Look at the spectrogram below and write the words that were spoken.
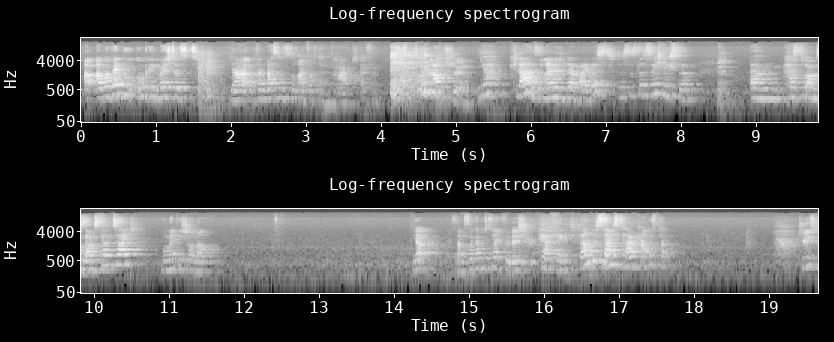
Aber wenn du unbedingt möchtest, ja, dann lass uns doch einfach im Park treffen. Das ist auch schön. Ja, klar, solange du dabei bist. Das ist das Wichtigste. Ähm, hast du am Samstag Zeit? Moment, ich schau nach. Ja, Samstag habe ich Zeit für dich. Perfekt. Dann bis Samstag. Alles klar. Tschüss.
